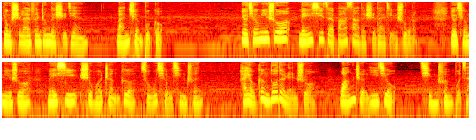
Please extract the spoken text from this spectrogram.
用十来分钟的时间完全不够。有球迷说梅西在巴萨的时代结束了，有球迷说梅西是我整个足球青春，还有更多的人说王者依旧。青春不在，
